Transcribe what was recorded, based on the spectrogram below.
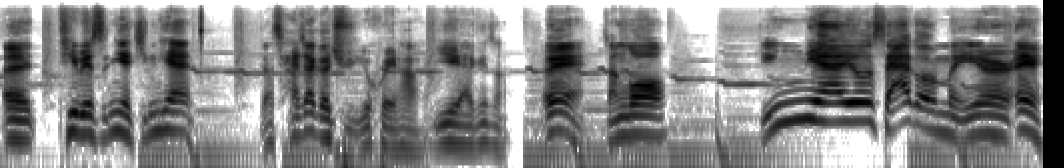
呃，特别是你看今天要参加个聚会哈，爷还跟你说，哎，张哥，今年有三个妹儿，哎，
